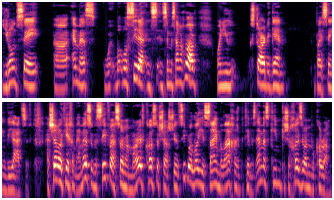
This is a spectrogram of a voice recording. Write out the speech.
you don't say uh, Emes. We'll see that in, in Siman Samach when you start again by saying the Yatziv. Hashem alkeichem Emes with the Sefer Asar Mamaris Koster Shashil Tzibur Lo Yisayim Malachash B'Tivas Emes Kim Kishachozer Am.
